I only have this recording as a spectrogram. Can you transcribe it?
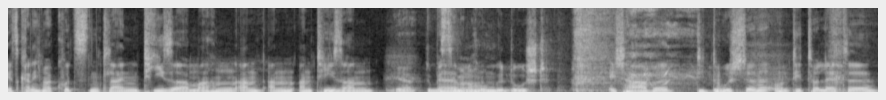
Jetzt kann ich mal kurz einen kleinen Teaser machen, an, an, anteasern. Ja, du bist Ähm, immer noch ungeduscht. Ich habe die Dusche und die Toilette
